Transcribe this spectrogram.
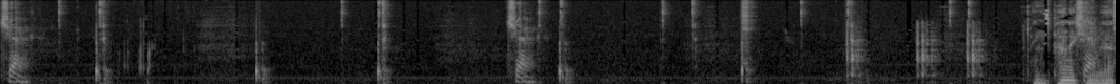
Check. Check. A Check.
